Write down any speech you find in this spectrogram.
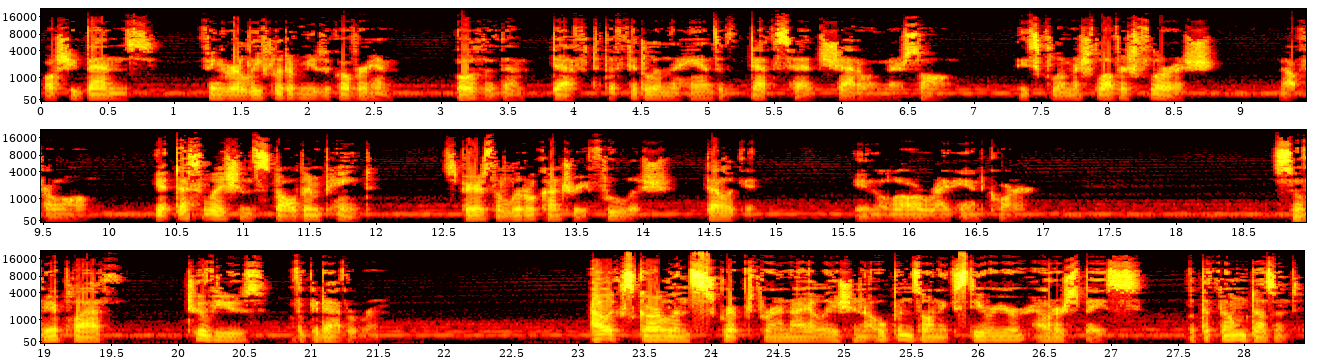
while she bends, finger a leaflet of music over him, both of them deaf to the fiddle in the hands of Death's Head shadowing their song. These Flemish lovers flourish, not for long. Yet desolation stalled in paint spares the little country foolish, delicate, in the lower right-hand corner. Sylvia Plath, Two Views of a Cadaver Room. Alex Garland's script for Annihilation opens on exterior outer space, but the film doesn't.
